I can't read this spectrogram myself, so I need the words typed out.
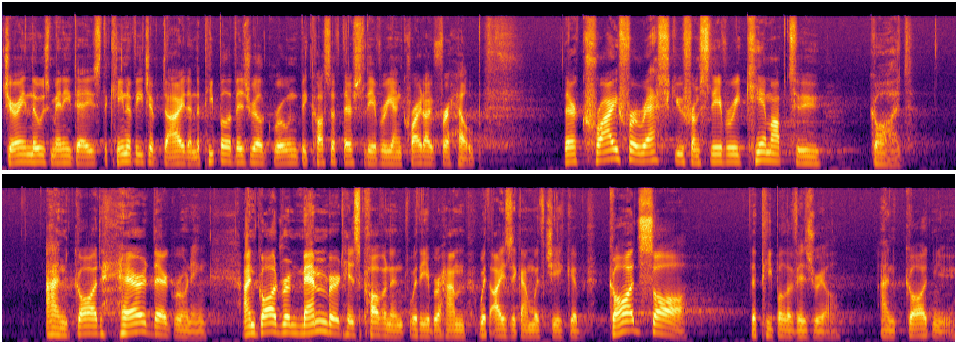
During those many days, the king of Egypt died, and the people of Israel groaned because of their slavery and cried out for help. Their cry for rescue from slavery came up to God. And God heard their groaning, and God remembered his covenant with Abraham, with Isaac, and with Jacob. God saw the people of Israel, and God knew.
